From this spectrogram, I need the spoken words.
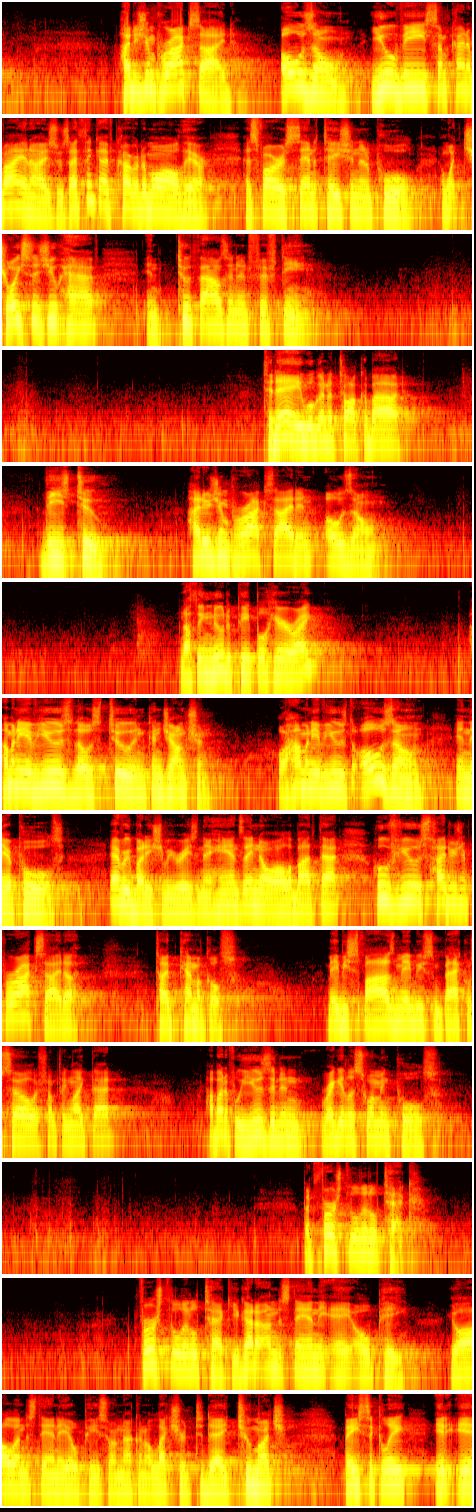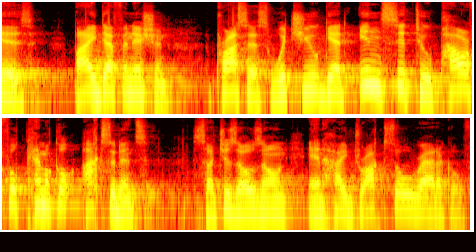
Hydrogen peroxide, ozone, UV, some kind of ionizers. I think I've covered them all there as far as sanitation in a pool and what choices you have in 2015. Today, we're going to talk about these two hydrogen peroxide and ozone. Nothing new to people here, right? How many have used those two in conjunction? Or how many have used ozone in their pools? Everybody should be raising their hands. They know all about that. Who've used hydrogen peroxide uh, type chemicals? Maybe spas, maybe some Baquacil or something like that. How about if we use it in regular swimming pools? But first, a little tech. First, a little tech. You got to understand the AOP. You all understand AOP, so I'm not going to lecture today too much. Basically, it is, by definition, process which you get in situ powerful chemical oxidants, such as ozone and hydroxyl radicals.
